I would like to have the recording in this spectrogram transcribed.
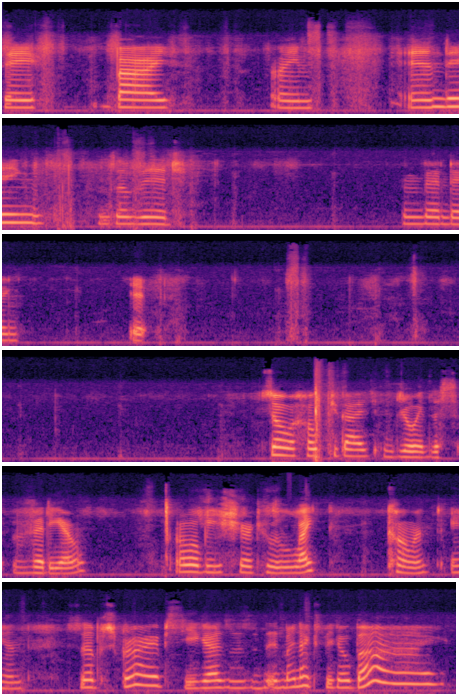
say bye. I'm ending the vid. I'm bending it. So I hope you guys enjoyed this video. I will be sure to like, comment, and subscribe. See you guys in my next video. Bye!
